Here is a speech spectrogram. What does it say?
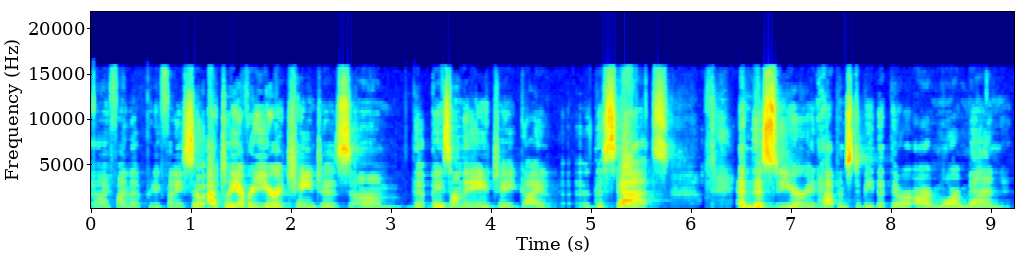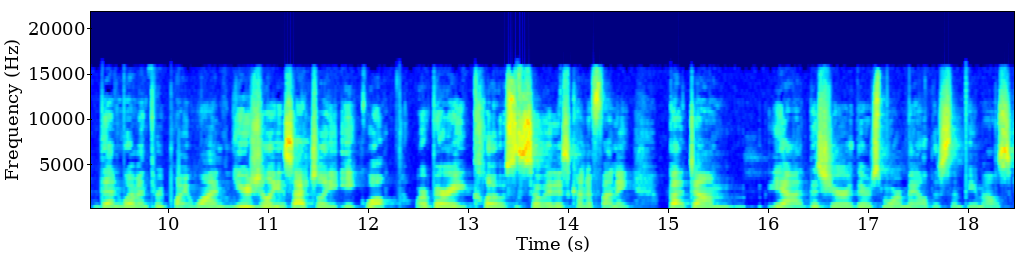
I find that pretty funny. So actually every year it changes um, that based on the AHA guide, the stats. And this year it happens to be that there are more men than women, 3.1. Usually it's actually equal or very close, so it is kind of funny. But um, yeah, this year there's more males than females.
